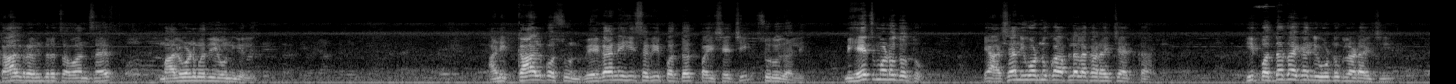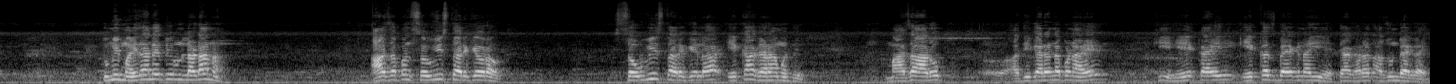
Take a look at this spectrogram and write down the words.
काल रवींद्र चव्हाण साहेब मालवणमध्ये येऊन गेले. आणि कालपासून वेगाने ही सगळी पद्धत पैशाची सुरू झाली. मी हेच म्हणत होतो. या अशा निवडणुका आपल्याला करायच्या आहेत का? ही पद्धत आहे का निवडणूक लढायची? तुम्ही मैदानात येऊन लढा ना. आज आपण सव्वीस तारखेवर आहोत. सव्वीस तारखेला एका घरामध्ये माझा आरोप अधिकाऱ्यांना पण आहे की हे काही एकच बॅग नाही आहे त्या घरात अजून बॅग आहेत.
